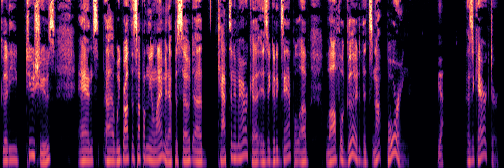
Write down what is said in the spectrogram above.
goody two shoes. And, uh, we brought this up on the alignment episode. Uh, Captain America is a good example of lawful good that's not boring. Yeah. As a character.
